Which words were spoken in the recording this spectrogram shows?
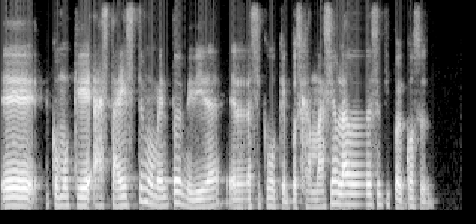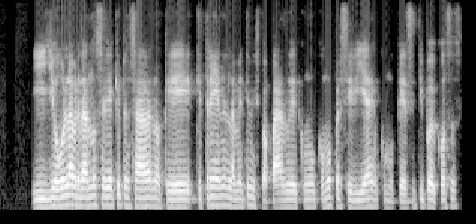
eh, como que hasta este momento de mi vida era así como que pues jamás he hablado de ese tipo de cosas. Y yo la verdad no sabía qué pensaban o qué, qué traían en la mente mis papás, güey, cómo, cómo percibían como que ese tipo de cosas.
